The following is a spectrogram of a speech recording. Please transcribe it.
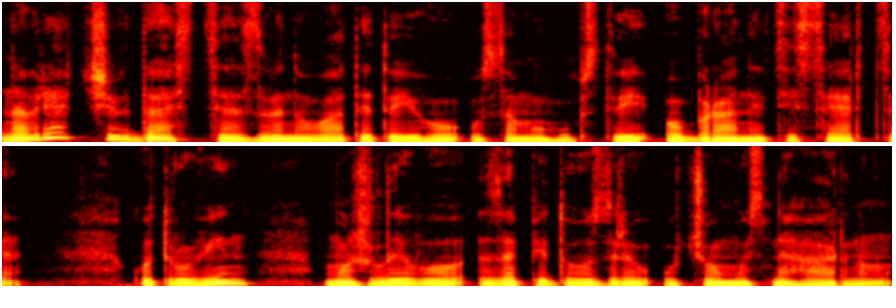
Навряд чи вдасться звинуватити його у самогубстві обраниці серця, котру він, можливо, запідозрив у чомусь негарному,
